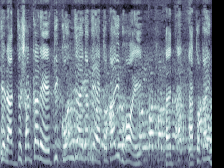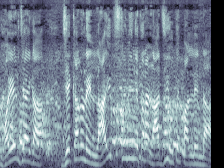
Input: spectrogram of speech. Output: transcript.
যে রাজ্য সরকারের ঠিক কোন জায়গাতে এতটাই ভয় এতটাই ভয়ের জায়গা যে কারণে লাইভ স্ট্রিমিংয়ে তারা রাজি হতে পারলেন না।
